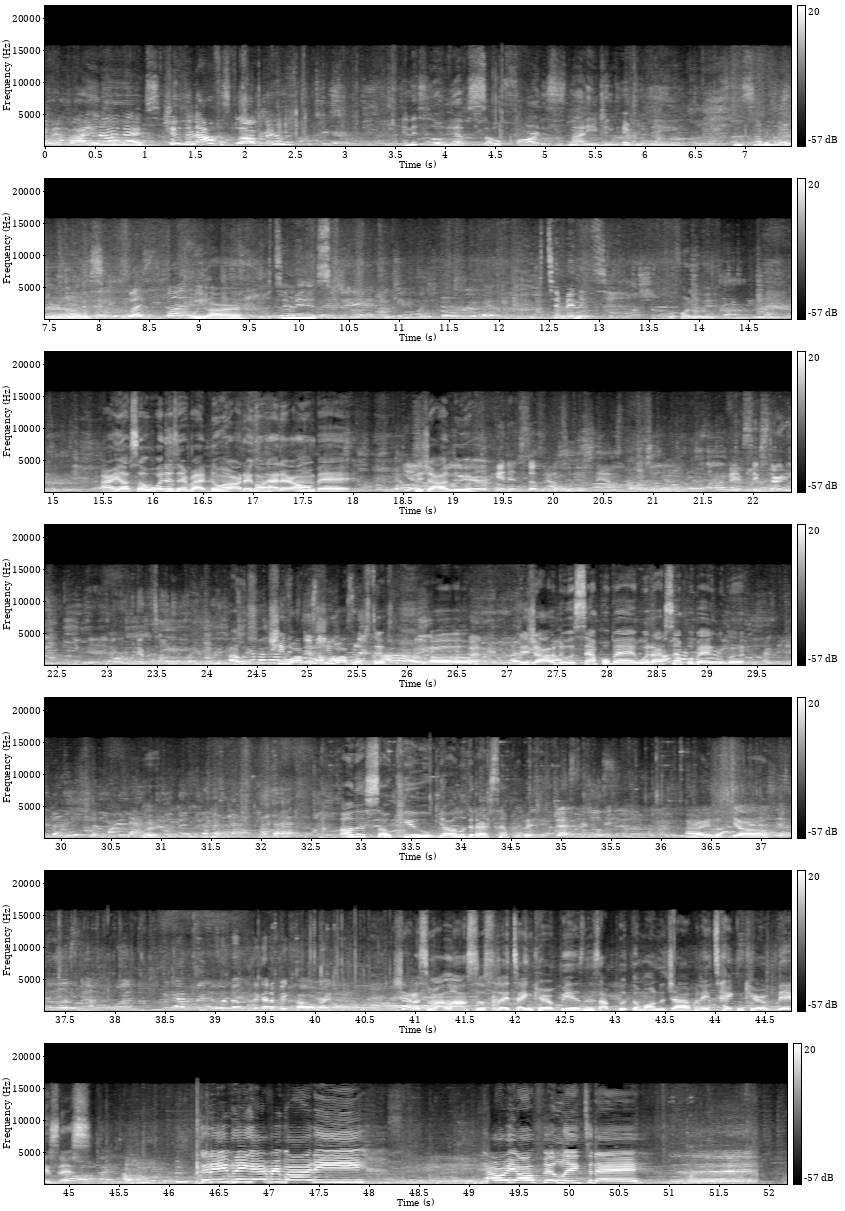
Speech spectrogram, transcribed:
our She was in the office vlogging earlier. And this is what we have so far. This is not even everything. And some of the girls. What's funny? We are 10 minutes. 10 minutes before the event. All right, y'all. So what is everybody doing? Are they gonna have their own bag? Yeah, Did y'all do? We're handing stuff out to them now. So at 6:30, you can or whatever time Oh, she walking. She walking upstairs. Uh, did y'all do a sample bag? What our sample bag look like? Where? Oh, that's so cute. Y'all look at our sample bag. All right, look, y'all. They got a big hole right there. Shout out to my line sisters. They taking care of business. I put them on the job and they taking care of business. Good evening, everybody. How are y'all feeling today?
